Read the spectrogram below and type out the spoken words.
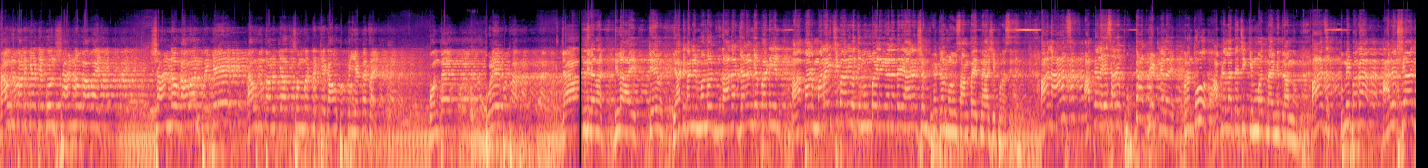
राऊरी तालुक्यात एकूण शहाण्णव गाव आहेत. शहाण्णव गावांपैकी राऊरी तालुक्यात शंभर टक्के गाव फक्त एकच आहे. कोणतं आहे? धुळे पठार. ज्या दिला दिला आहे. ते या ठिकाणी मनोज दादा जरंगे पाटील आपार मरायची बारी होती. मुंबईला गेला तरी आरक्षण भेटल म्हणून सांगता येत नाही अशी परिस्थिती आणि आज आपल्याला हे सारे फुकटात भेटलेलं आहे. परंतु आपल्याला त्याची किंमत नाही मित्रांनो. आज तुम्ही बघा आरक्षण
